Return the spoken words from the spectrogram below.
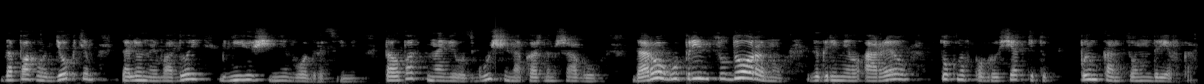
Запахло дегтем, соленой водой, гниющими водорослями. Толпа становилась гуще на каждом шагу шагу. «Дорогу принцу Дорану!» — загремел Арео, стукнув по брусчатке тупым концом древка.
